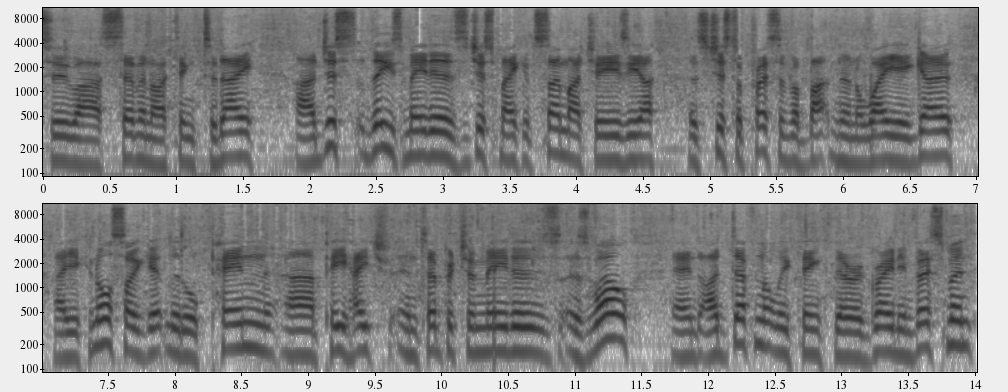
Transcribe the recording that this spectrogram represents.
to uh, 7 I think today. Uh, just these meters just make it so much easier. It's just a press of a button and away you go. Uh, you can also get little pen uh, pH and temperature meters as well and I definitely think they're a great investment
